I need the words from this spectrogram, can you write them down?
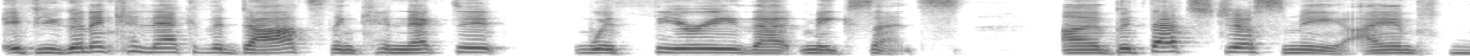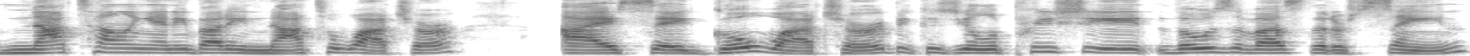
if you're going to connect the dots, then connect it with theory that makes sense. Uh, but that's just me. I am not telling anybody not to watch her. I say go watch her because you'll appreciate those of us that are sane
